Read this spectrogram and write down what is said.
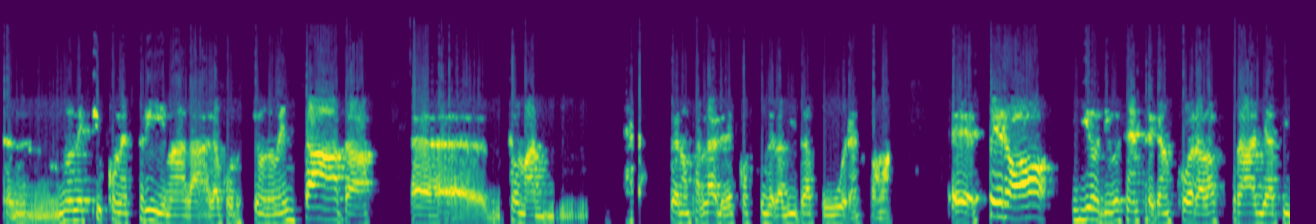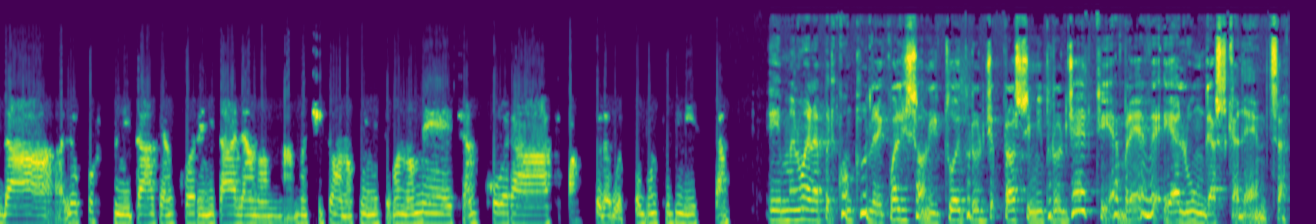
eh, non è più come prima, la, la corruzione aumentata, eh, insomma, per non parlare del costo della vita pure, insomma. Eh, però io dico sempre che ancora l'Australia ti dà le opportunità che ancora in Italia non, non ci sono, quindi secondo me c'è ancora spazio da questo punto di vista. Emanuela, per concludere, quali sono i tuoi proge- prossimi progetti a breve e a lunga scadenza?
